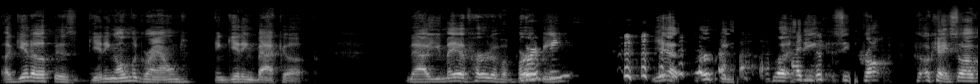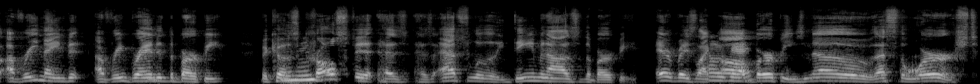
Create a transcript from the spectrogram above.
a get up is getting on the ground and getting back up. Now, you may have heard of a burpee. Burpees? Yeah, burpee. But see, see, okay, so I've, I've renamed it. I've rebranded the burpee because Mhm. CrossFit has has absolutely demonized the burpee. Everybody's like, Okay. "Oh, burpees, no, that's the worst."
